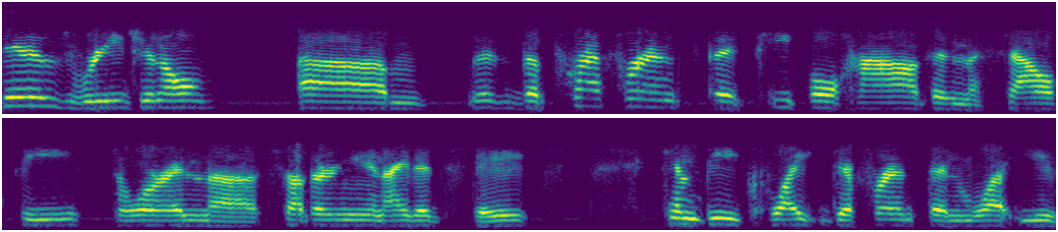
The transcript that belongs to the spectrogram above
is regional. Um, the, preference that people have in the southeast or in the southern United States can be quite different than what you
